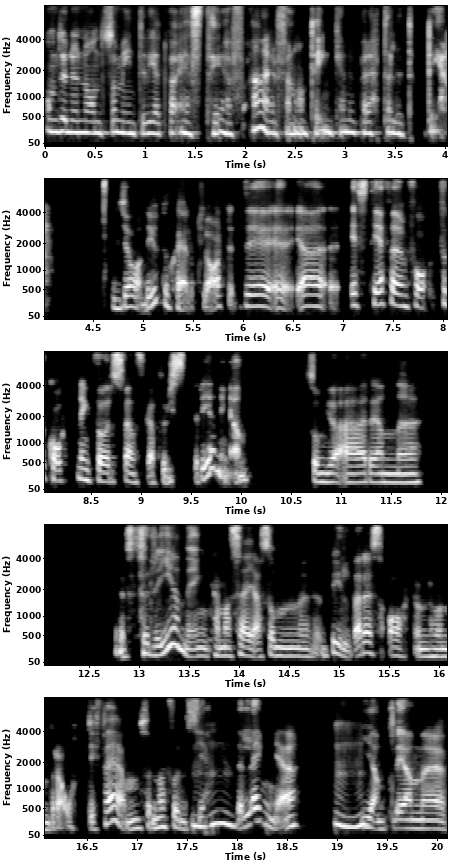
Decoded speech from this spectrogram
Om det är någon som inte vet vad STF är för någonting, kan du berätta lite om det? Ja, det är inte självklart. Det är, STF är en förkortning för Svenska turistföreningen som ju är en eh, förening kan man säga som bildades 1885, så den har funnits mm. jättelänge. Mm. Egentligen eh,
